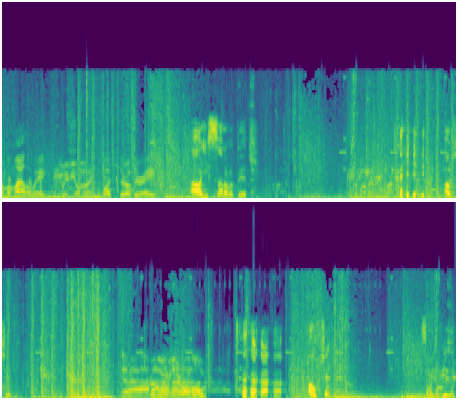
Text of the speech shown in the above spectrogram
from a mile away. What? They're up there. A. Oh, you son of a bitch. oh shit. They're there. They're all over. oh shit. Someone defusing?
